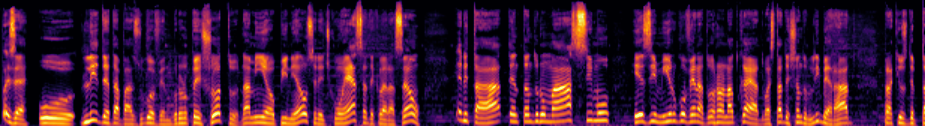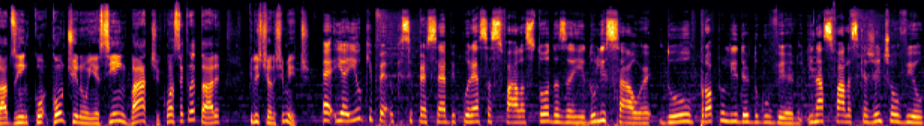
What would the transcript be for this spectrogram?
Pois é, o líder da base do governo, Bruno Peixoto, na minha opinião, seria com essa declaração, ele está tentando no máximo eximir o governador Ronaldo Caiado, mas está deixando liberado para que os deputados continuem esse embate com a secretária Cristiane Schmidt. É, e aí o que, o que se percebe por essas falas todas aí do Lissauer, do próprio líder do governo e nas falas que a gente ouviu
